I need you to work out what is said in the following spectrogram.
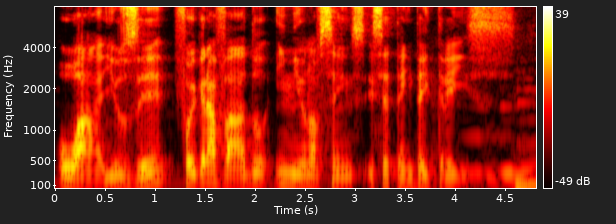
O A e o Z foi gravado em 1973.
